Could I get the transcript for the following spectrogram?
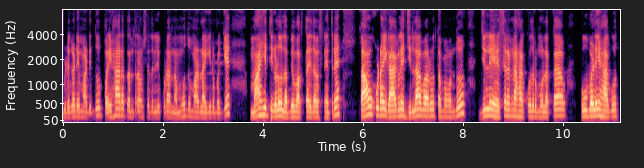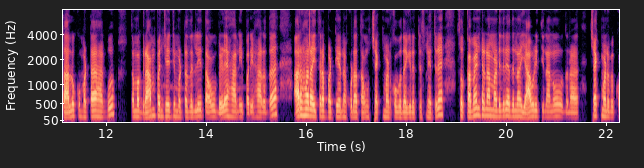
ಬಿಡುಗಡೆ ಮಾಡಿದ್ದು, ಪರಿಹಾರ ತಂತ್ರಾಂಶದಲ್ಲಿ ಕೂಡ ನಮೂದು ಮಾಡಲಾಗಿರೋ ಬಗ್ಗೆ ಮಾಹಿತಿಗಳು ಲಭ್ಯವಾಗ್ತಾ ಇದ್ದಾವೆ ಸ್ನೇಹಿತರೆ. ತಾವು ಕೂಡ ಈಗಾಗಲೇ ಜಿಲ್ಲಾವಾರು ತಮ್ಮ ಒಂದು ಜಿಲ್ಲೆಯ ಹೆಸರನ್ನ ಹಾಕುವುದರ ಮೂಲಕ ಹೋಬಳಿ ಹಾಗೂ ತಾಲೂಕು ಮಟ್ಟ ಹಾಗೂ ತಮ್ಮ ಗ್ರಾಮ ಪಂಚಾಯತಿ ಮಟ್ಟದಲ್ಲಿ ತಾವು ಬೆಳೆ ಹಾನಿ ಪರಿಹಾರದ ಅರ್ಹ ರೈತರ ಪಟ್ಟಿಯನ್ನು ಕೂಡ ತಾವು ಚೆಕ್ ಮಾಡ್ಕೋಬಹುದಾಗಿರುತ್ತೆ ಸ್ನೇಹಿತರೆ. ಸೊ ಕಮೆಂಟ್ ಅನ್ನ ಮಾಡಿದ್ರೆ ಅದನ್ನ ಯಾವ ರೀತಿ ನಾನು ಅದನ್ನ ಚೆಕ್ ಮಾಡಬೇಕು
